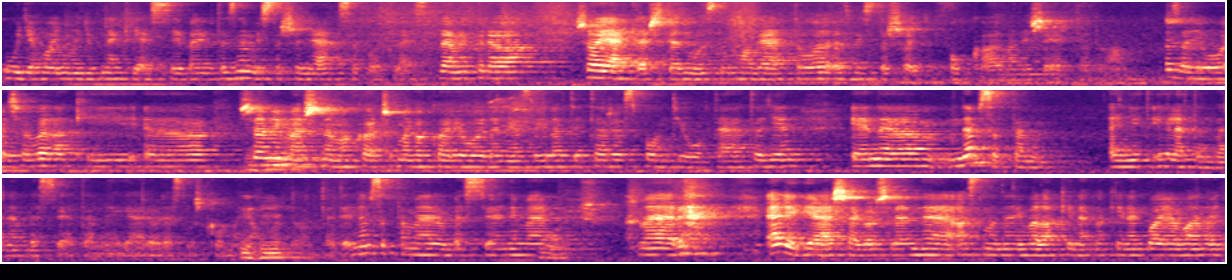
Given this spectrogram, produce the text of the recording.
úgy, ahogy mondjuk neki eszébe jut, ez nem biztos, hogy rád szabott lesz. De amikor a saját tested mozdul magától, az biztos, hogy okkal van és érted. Az a jó, hogyha valaki uh, semmi uh-huh. más nem akar, csak meg akarja oldani az életét, erre ez pont jó. Tehát, hogy én, én uh, nem szoktam ennyit életemben nem beszéltem még erről, ezt most komolyan uh-huh. mondom. Tehát én nem szoktam erről beszélni, mert, mert elég álságos lenne azt mondani valakinek, akinek baja van, hogy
